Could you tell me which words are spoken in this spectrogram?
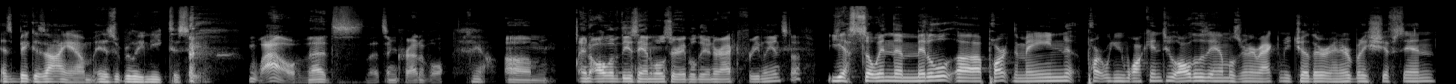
as big as I am is really neat to see. Wow, that's that's incredible. Yeah. Um, and all of these animals are able to interact freely and stuff. Yes, so in the middle uh, part, the main part when you walk into, all those animals are interacting with each other, and everybody shifts in.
